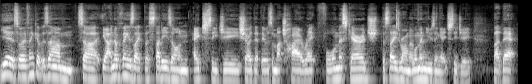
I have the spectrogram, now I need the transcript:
Yeah, so I think it was um so yeah, another thing is like the studies on HCG showed that there was a much higher rate for miscarriage. The studies were on okay. women using HCG but that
